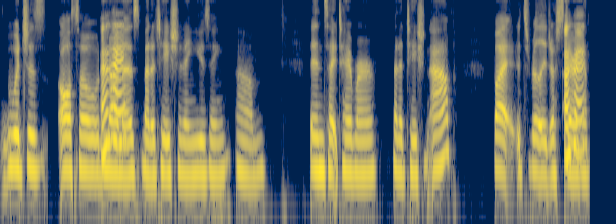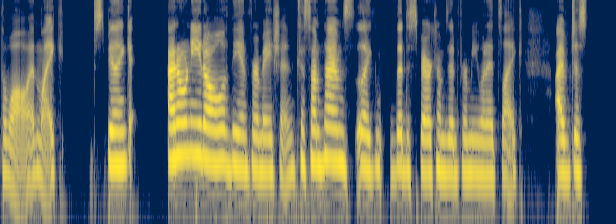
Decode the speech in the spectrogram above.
which is also known as meditation and using um the Insight Timer meditation app. But it's really just staring Okay. at the wall and like just being like, I don't need all of the information because sometimes like the despair comes in for me when it's like I've just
